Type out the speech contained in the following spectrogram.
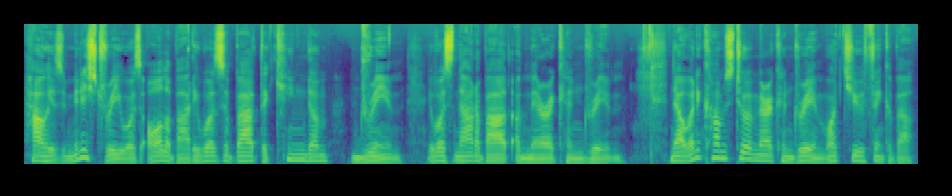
how his ministry was all about. It was about the kingdom dream. It was not about American dream. Now, when it comes to American dream, what do you think about?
